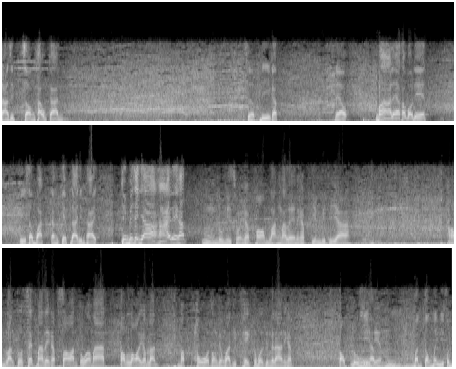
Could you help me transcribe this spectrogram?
สามสิบสองเท่ากัน เสิร์ฟดีครับ แล้วมาแล้วครับบอลเดส ตีสะบัดยังเก็บได้ทีมไทย ทีมพิชยาหายเลยครับ อืมลูกนี้สวยครับ อ้อมหลังมาเลยนะครับ ทีมวิทยา อ้อมหลังตัวเซตมาเลยครับ ซ่อนตัวมาตลอดครับแล้วมาโผล่ตรงจังหวะที่เทคตัวขึ้นไปแล้วนี่ครับตบลูกนี้ครับเนี่ยอืมบอลตรงไม่มีคน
